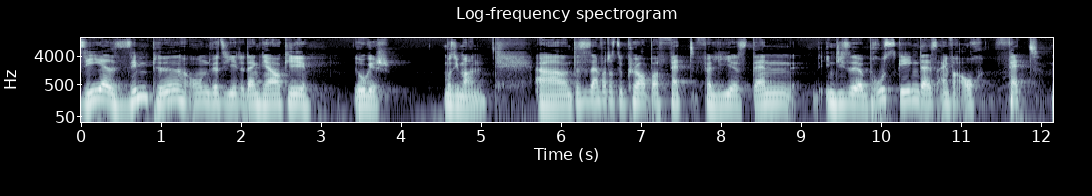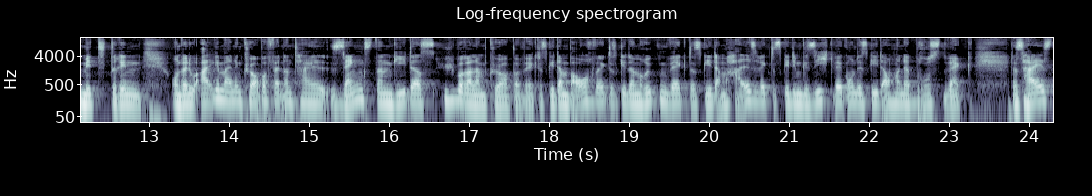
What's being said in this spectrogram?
sehr simpel und wird sich jeder denken, ja, okay, logisch, muss ich machen. Äh, das ist einfach, dass du Körperfett verlierst, denn in dieser Brustgegend, da ist einfach auch Fett mit drin. Und wenn du allgemein den Körperfettanteil senkst, dann geht das überall am Körper weg. Das geht am Bauch weg, das geht am Rücken weg, das geht am Hals weg, das geht im Gesicht weg und es geht auch an der Brust weg. Das heißt,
